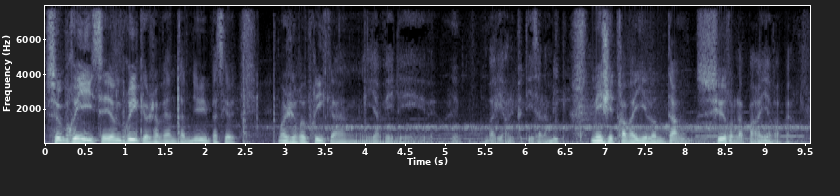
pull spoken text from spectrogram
Ce bruit, c'est un bruit que j'avais entendu parce que moi j'ai repris quand il y avait les, les- on va dire les petits alambics, mais j'ai travaillé longtemps sur l'appareil à vapeur.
